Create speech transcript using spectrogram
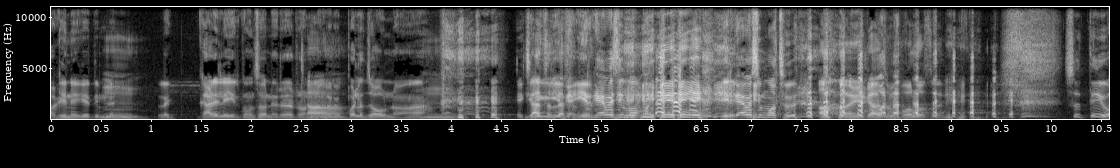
अघि नै के तिमीले लाइक गाडीले हिर्काउँछ भनेर रन पहिला जाऊ न हिर्काएपछि म हिर्काएपछि म छु बोलाउँछ नि सो त्यही हो।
